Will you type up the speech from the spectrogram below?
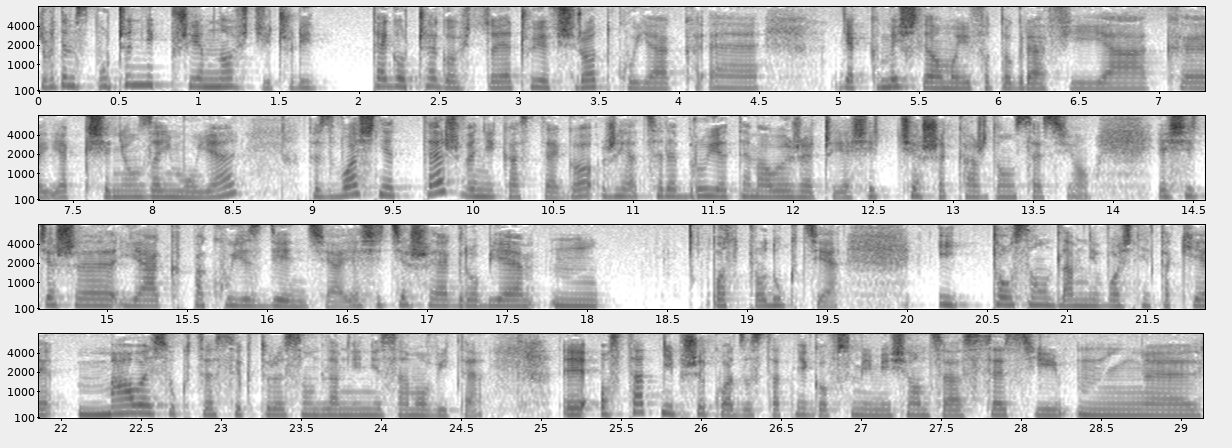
żeby ten współczynnik przyjemności, czyli tego czegoś, co ja czuję w środku, jak, e, jak myślę o mojej fotografii, jak, jak się nią zajmuję, to jest właśnie też wynika z tego, że ja celebruję te małe rzeczy. Ja się cieszę każdą sesją. Ja się cieszę, jak pakuję zdjęcia. Ja się cieszę, jak robię. Mm, postprodukcję. I to są dla mnie właśnie takie małe sukcesy, które są dla mnie niesamowite. Y, ostatni przykład z ostatniego w sumie miesiąca z sesji, mm, e,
